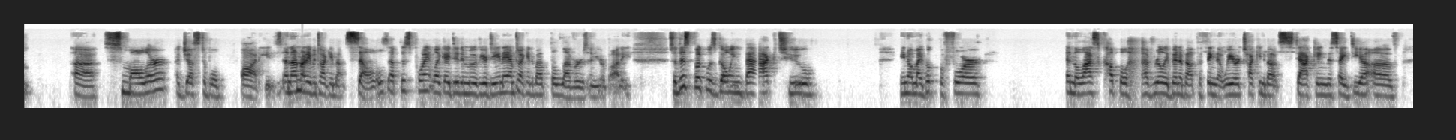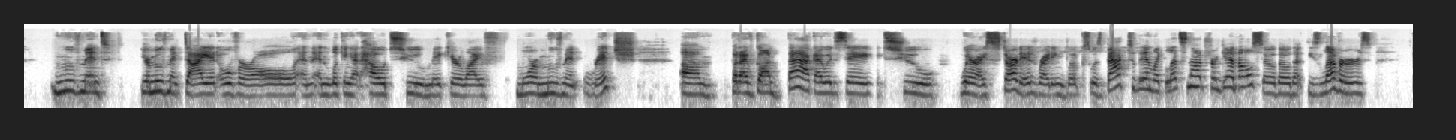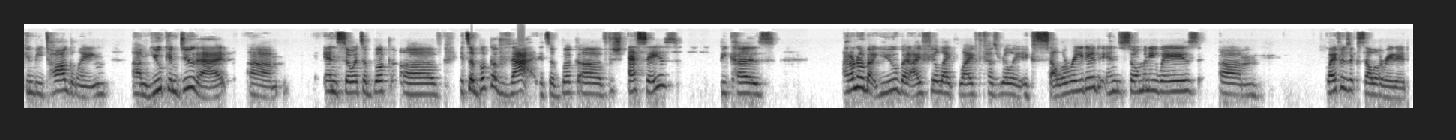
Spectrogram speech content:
uh, smaller adjustable bodies. And I'm not even talking about cells at this point, like I did in Move Your DNA. I'm talking about the levers in your body. So this book was going back to, you know, my book before and the last couple have really been about the thing that we were talking about stacking this idea of movement your movement diet overall and and looking at how to make your life more movement rich um, but i've gone back i would say to where I started writing books was back to then, like, let's not forget also, though, that these levers can be toggling. Um, you can do that. Um, and so it's a book of it's a book of that it's a book of essays because i don't know about you but i feel like life has really accelerated in so many ways um, life is accelerated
